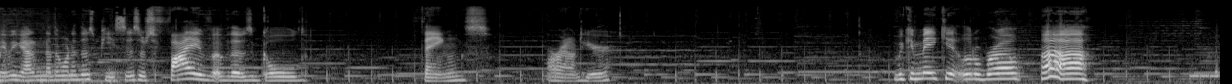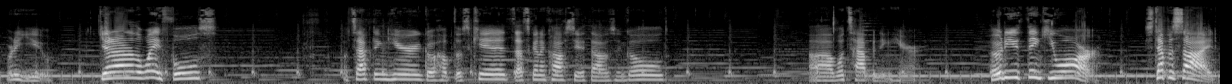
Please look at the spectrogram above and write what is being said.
Okay, we got another one of those pieces. There's five of those gold things around here. We can make it, little bro. Ah! What are you? Get out of the way, fools! What's happening here? Go help those kids. That's gonna cost you a thousand gold. Uh, what's happening here? Who do you think you are? Step aside.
